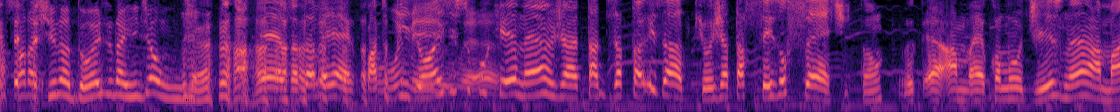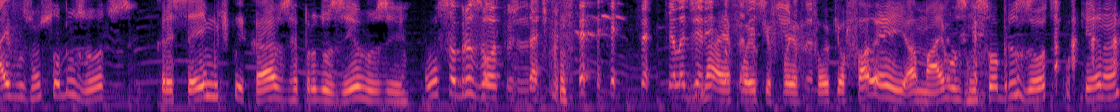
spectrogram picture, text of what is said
É só na China 2 e na Índia 1, né? É, exatamente. É, 4 Um bilhões, meio, isso é. porque, né, já tá desatualizado, que hoje já tá 6 ou 7. Então, é, é como diz, né, amai-vos uns sobre os outros. Crescer e multiplicar-vos, reproduzir-vos e. Um sobre os outros, né? De preferência, pela direita. Não, é, foi, isso que foi, foi o que eu falei. Amai-vos uns sobre os outros, porque, né?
